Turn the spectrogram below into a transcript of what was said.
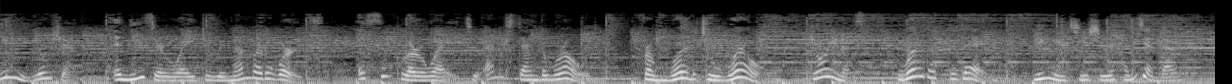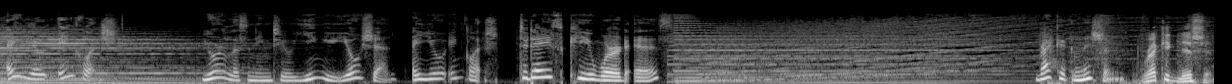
英语优选，an easier way to remember the words, a simpler way to understand the world. From word to world, join us. Word of the day，英语其实很简单。AU English. You're listening to 英语优选 AU English. Today's keyword is recognition. Recognition.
